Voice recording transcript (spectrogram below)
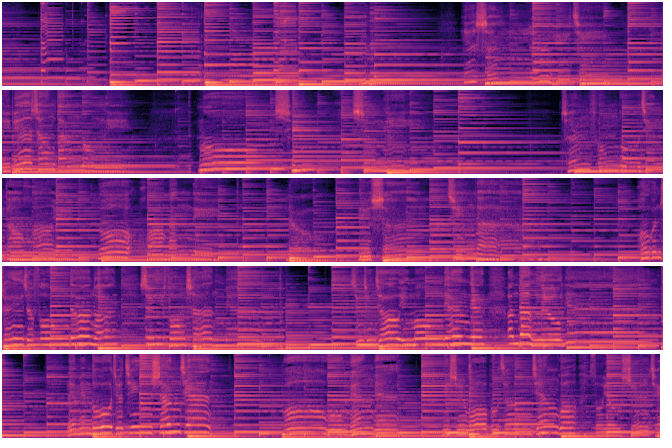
春风不见桃花雨，落花满地，留一身清淡。黄昏吹着风的暖，西风缠绵，星辰脚印梦点点，黯淡流年。绝情山前，我无绵绵，你是我不曾见过所有时间。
